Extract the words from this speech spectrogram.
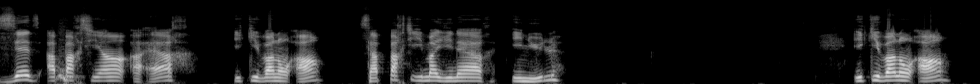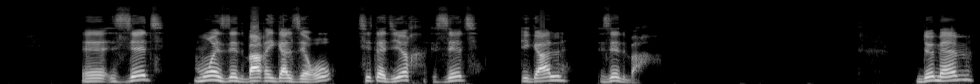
z appartient à R équivalent à sa partie imaginaire est nulle équivalent à euh, z moins z bar égale 0, c'est-à-dire z égale z bar. De même,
